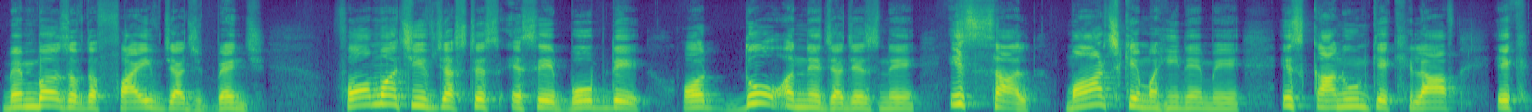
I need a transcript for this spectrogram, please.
members of the five judge bench, former Chief Justice S.A. बोबडे और दो अन्य जजेस ने इस साल मार्च के महीने में इस कानून के खिलाफ एक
